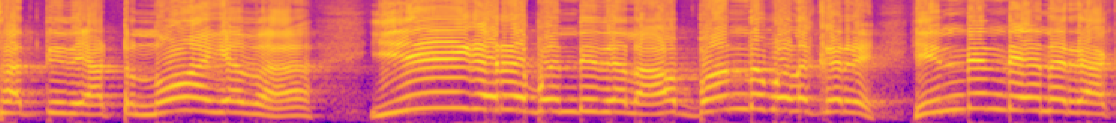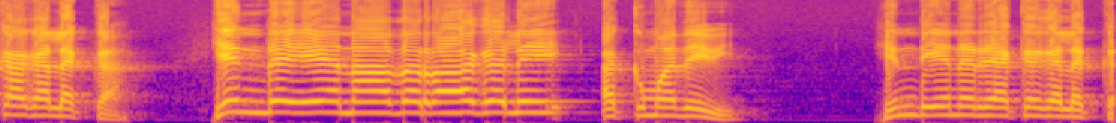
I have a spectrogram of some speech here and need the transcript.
ಸತ್ತಿದೆ, ಎಷ್ಟು ನೋ ಆಗ್ಯದ. ಈಗರೆ ಬಂದಿದೆಲ್ಲ, ಬಂದ ಬಳಕರೆ ಹಿಂದಿಂದ ಏನಾರ ಯಾಕಾಗಲ್ಲಕ್ಕ ಹಿಂದೆ ಏನಾದರಾಗಲಿ ಅಕ್ಕಮಾದೇವಿ ಹಿಂದೆ ಏನಾರ ಯಾಕಾಗಲ್ಲಕ್ಕ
